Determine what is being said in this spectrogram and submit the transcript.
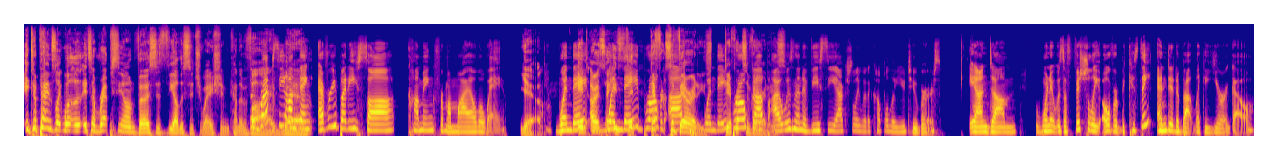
It depends. Like, well, it's a Repzion versus the other situation kind of The vibe. Repzion where- thing, everybody saw coming from a mile away. Yeah. When they It- I would say when they broke up, severities, when they broke up, I was in a VC actually with a couple of YouTubers, and um, when it was officially over, because they ended about like a year ago,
